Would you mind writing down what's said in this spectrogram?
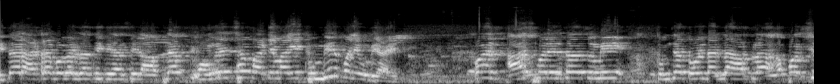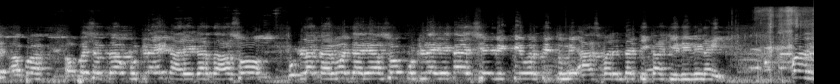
इतर अठरा पगड जातीचे असतील आपल्या काँग्रेसच्या पाठीमागे खंबीरपणे उभे आहेत. पण आजपर्यंत तुम्ही तुमच्या तोंडातला आपला अपक्ष अप अपशब्द कुठलाही कार्यकर्ता असो कुठला कर्मचारी असो कुठल्याही एका शे व्यक्तीवरती तुम्ही आजपर्यंत टीका केलेली नाही. पण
